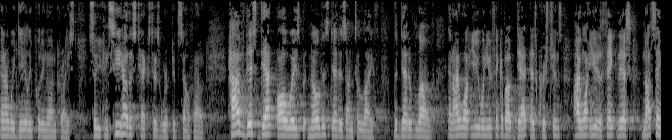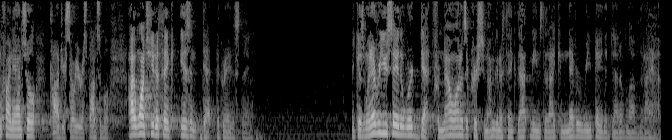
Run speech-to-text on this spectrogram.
and are we daily putting on Christ? So you can see how this text has worked itself out. Have this debt always, but know this debt is unto life, the debt of love. And I want you, when you think about debt as Christians, I want you to think this, not saying financial, Todd, you're so irresponsible. I want you to think, isn't debt the greatest thing? Because whenever you say the word debt, from now on as a Christian, I'm going to think that means that I can never repay the debt of love that I have.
